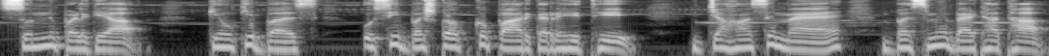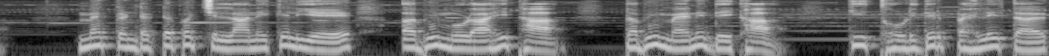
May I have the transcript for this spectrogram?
सुन्न पड़ गया, क्योंकि बस उसी बस स्टॉप को पार कर रही थी, जहाँ से मैं बस में बैठा था। मैं कंडक्टर पर चिल्लाने के लिए अभी मुड़ा ही था। तभी मैंने देखा कि थोड़ी देर पहले तक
